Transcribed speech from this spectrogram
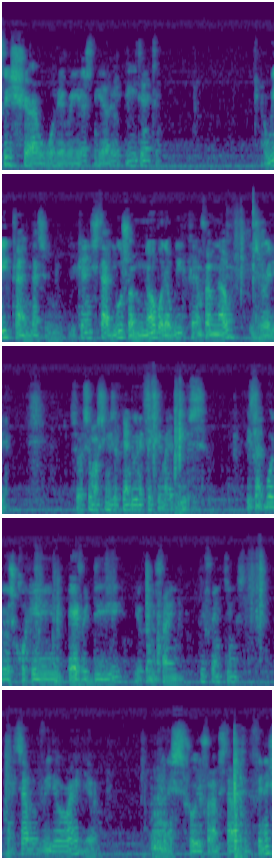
fish or whatever, you just need a little eating it. A week time, that's you can start use from now, but a week time from now, it's ready. So so much things you can do in the kitchen, my peeps. It's not about just cooking every day. You can find different things. Let's have a video right there. And it's you from start to finish.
